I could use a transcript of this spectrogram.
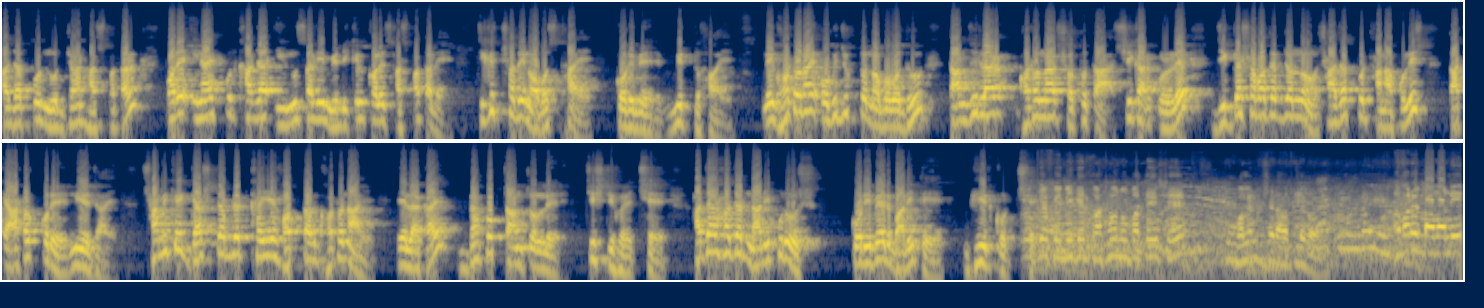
সাজাদপুর নুরজাহান হাসপাতাল, পরে ইনায়তপুর খাজা ইউনুস আলী মেডিকেল কলেজ হাসপাতালে চিকিৎসাধীন অবস্থায় করিমের মৃত্যু হয়। এই ঘটনায় অভিযুক্ত নববধূ তানজিলার ঘটনার সত্যতা স্বীকার করলে জিজ্ঞাসাবাদের জন্য শাহজাদপুর থানা পুলিশ তাকে আটক করে নিয়ে যায়। স্বামীকে গ্যাস ট্যাবলেট খাইয়ে হত্যার ঘটনায় এলাকায় ব্যাপক চাঞ্চল্যের সৃষ্টি হয়েছে। হাজার হাজার নারী পুরুষ করিমের বাড়িতে ভিড় করছে। প্রেমিকের কথা অনুপাতে সে বলেন সেটা আপনি করেন আমার ওই মামানি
